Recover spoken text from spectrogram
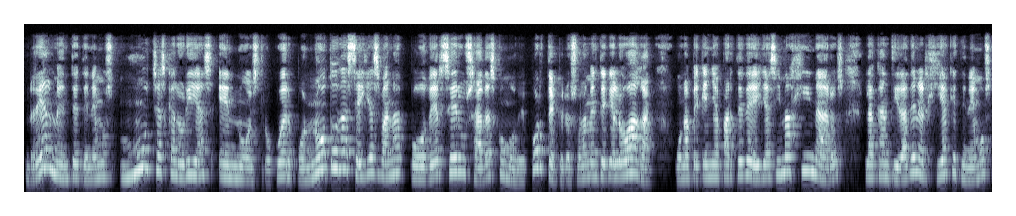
realmente tenemos muchas calorías en nuestro cuerpo. No todas ellas van a poder ser usadas como deporte, pero solamente que lo hagan una pequeña parte de ellas, imaginaros la cantidad de energía que tenemos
